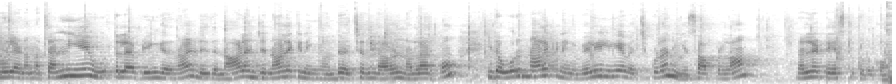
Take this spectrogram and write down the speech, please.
இதில் நம்ம தண்ணியே ஊற்றலை அப்படிங்கிறதுனால இது நாலஞ்சு நாளைக்கு நீங்கள் வந்து வச்சுருந்தாலும் நல்லாயிருக்கும். இதை ஒரு நாளைக்கு நீங்கள் வெளியிலேயே வச்சு கூட நீங்கள் சாப்பிட்லாம். நல்ல டேஸ்ட் கொடுக்கும்.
